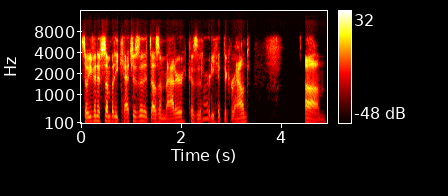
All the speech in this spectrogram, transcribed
So even if somebody catches it, it doesn't matter because it already hit the ground. Um,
